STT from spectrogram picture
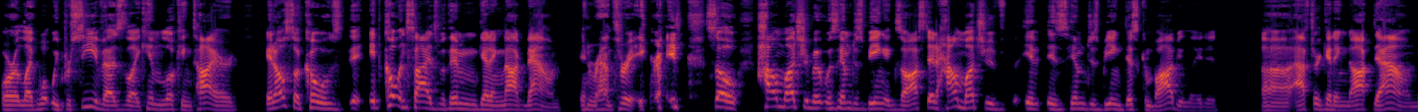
or like what we perceive as like him looking tired, it also co- it, coincides with him getting knocked down in round three, right? So how much of it was him just being exhausted? How much of it is him just being discombobulated uh, after getting knocked down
